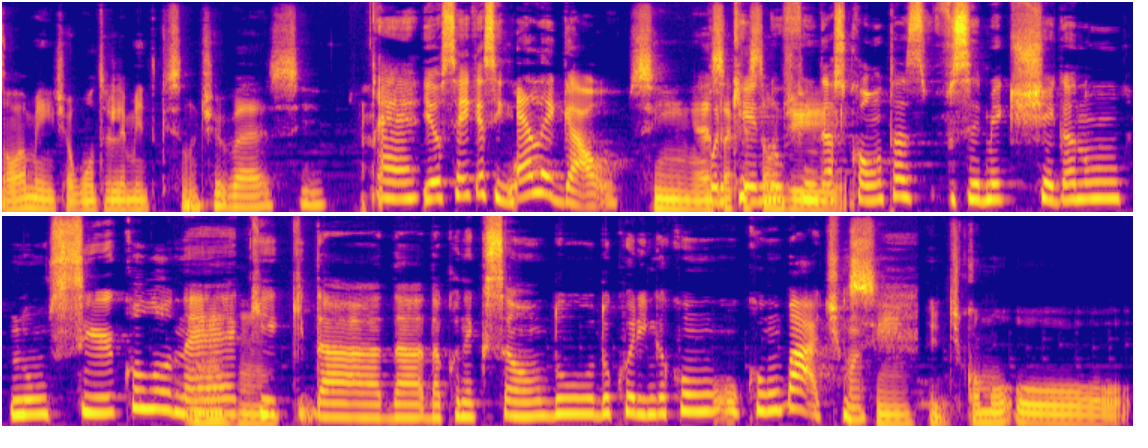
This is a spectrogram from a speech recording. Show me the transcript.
novamente, é um outro elemento que se não tivesse. É, e eu sei que assim, é legal. Sim, essa Porque questão no de. fim das contas, você meio que chega num, num círculo, né, Uhum. que, que da, da, da conexão do, do Coringa com, com o Batman. Sim, de como o.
